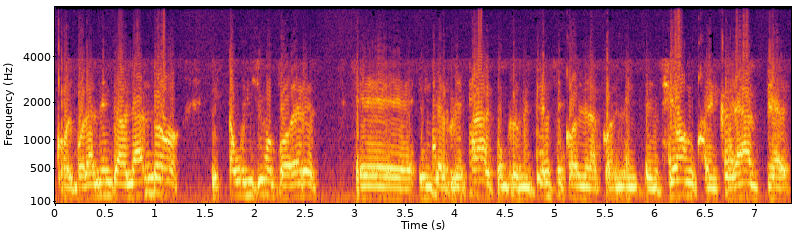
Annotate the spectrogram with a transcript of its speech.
corporalmente hablando, está buenísimo poder eh, interpretar, comprometerse con la, con la intención, con el carácter,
